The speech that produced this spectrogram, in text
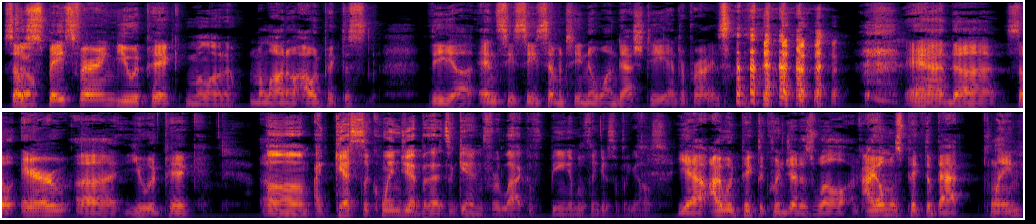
So, So- spacefaring, you would pick Milano. Milano. I would pick this the uh, NCC seventeen oh one D Enterprise. and uh, so air, uh, you would pick. Um, I guess the Quinjet, but that's again for lack of being able to think of something else. Yeah, I would pick the Quinjet as well. I almost picked the Bat plane.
